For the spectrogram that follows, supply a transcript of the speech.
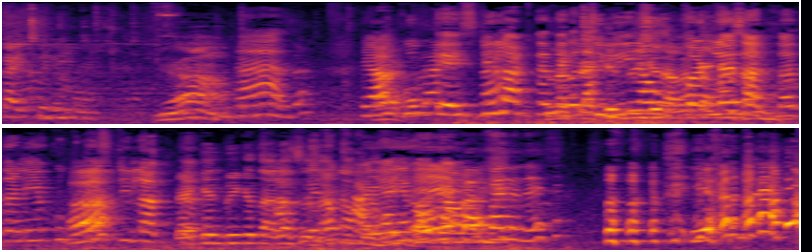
काहीतरी. हा. ह्या खूप टेस्टी लागतात. तुला त्या packet चिलीला बिकेट आला उकडल्या? जातात आणि हे खूप टेस्टी लागतात. पॅकेज बिकेज आला असं सांग खायला आम्हाला. ये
